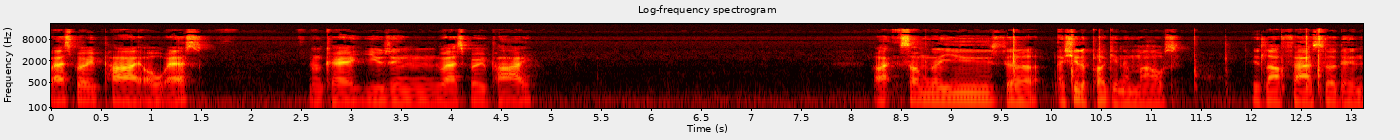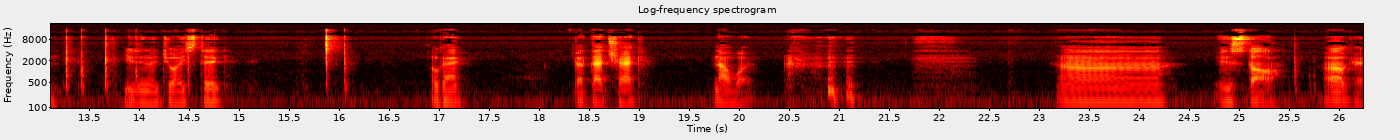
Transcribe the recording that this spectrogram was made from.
Raspberry Pi OS okay using Raspberry Pi. All right so I'm gonna use the I should have plugged in the mouse. It's a lot faster than using a joystick. Okay. Got that check? Now what Uh, install. Okay.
